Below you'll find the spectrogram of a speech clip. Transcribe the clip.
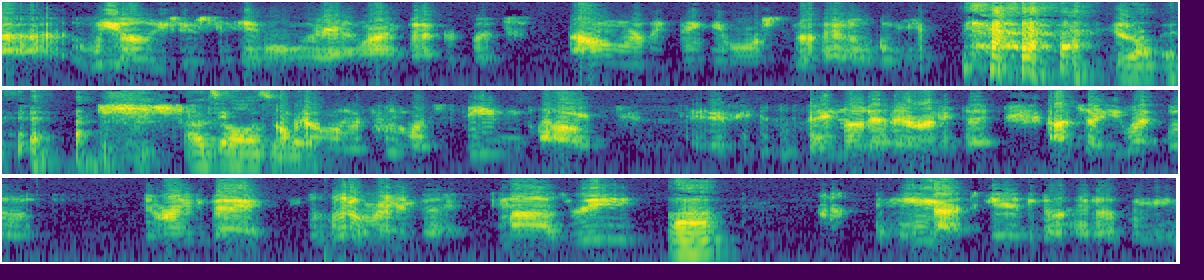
uh, we always used to hit when we were at linebacker, but I don't really think he wants to go that over me. Love it. That's awesome, I'm man. coming with too much speed and power. They know that at running back. I'll tell you what, the, the running back, the little running back, Miles Reed, Uh huh. he's not scared to go head over me,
